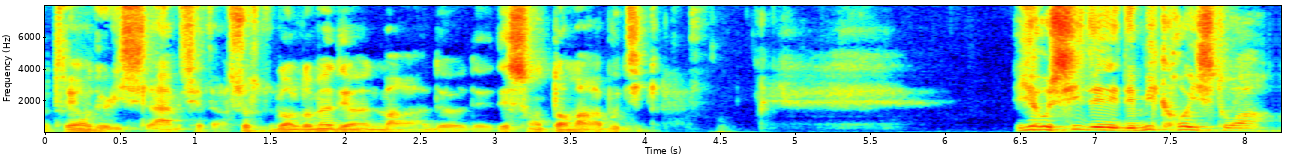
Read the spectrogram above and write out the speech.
le triomphe de l'islam, etc. Surtout dans le domaine des, cent ans maraboutiques. Il y a aussi des, micro-histoires.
